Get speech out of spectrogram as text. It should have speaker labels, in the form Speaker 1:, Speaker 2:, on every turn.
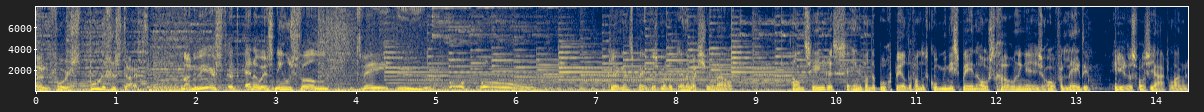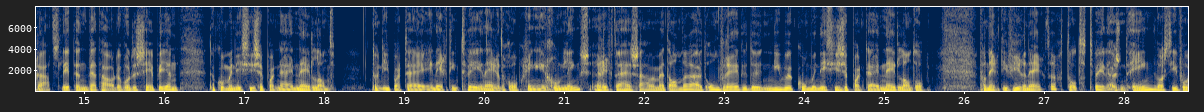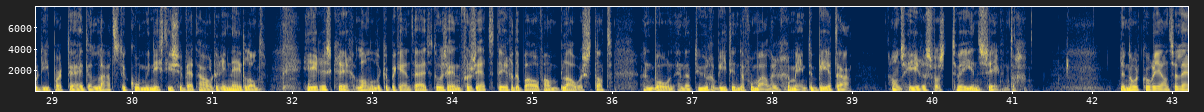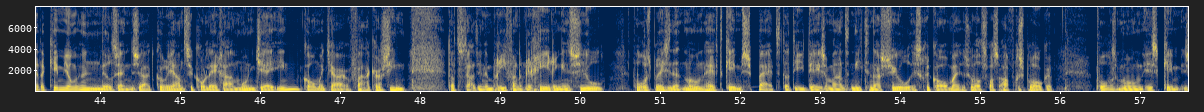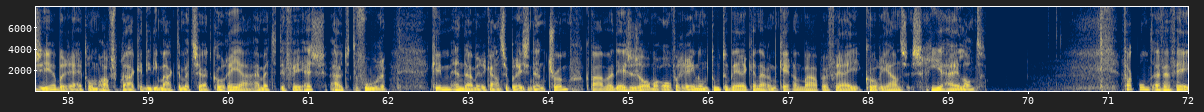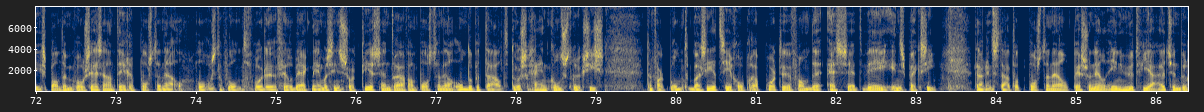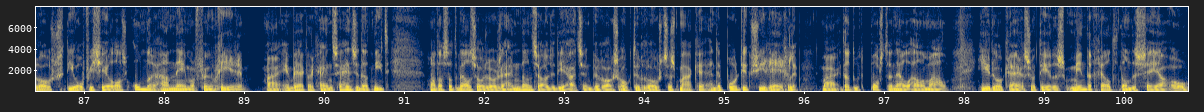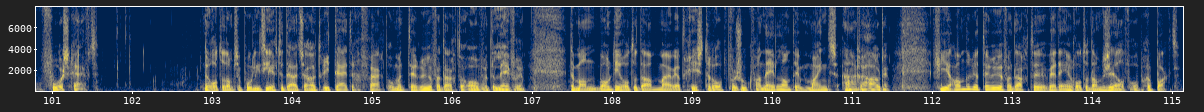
Speaker 1: Een voorspoedige start.
Speaker 2: Maar nu eerst het NOS nieuws van 2 uur. Ho, ho.
Speaker 3: Clemens Peters met het NOS Journaal. Hans Heres, een van de boegbeelden van het communisme in Oost-Groningen, is overleden. Heres was jarenlang raadslid en wethouder voor de CPN, de Communistische Partij Nederland. Toen die partij in 1992 opging in GroenLinks... richtte hij samen met anderen uit onvrede de nieuwe Communistische Partij Nederland op. Van 1994 tot 2001 was hij voor die partij de laatste communistische wethouder in Nederland. Heres kreeg landelijke bekendheid door zijn verzet tegen de bouw van Blauwe Stad... een woon- en natuurgebied in de voormalige gemeente Beerta. Hans Heres was 72. De Noord-Koreaanse leider Kim Jong-un wil zijn Zuid-Koreaanse collega Moon Jae-in komend jaar vaker zien. Dat staat in een brief van de regering in Seoul. Volgens president Moon heeft Kim spijt dat hij deze maand niet naar Seoul is gekomen zoals was afgesproken. Volgens Moon is Kim zeer bereid om afspraken die hij maakte met Zuid-Korea en met de VS uit te voeren. Kim en de Amerikaanse president Trump kwamen deze zomer overeen om toe te werken naar een kernwapenvrij Koreaans schiereiland. Vakbond FNV spant een proces aan tegen PostNL. Volgens de bond worden veel werknemers in sorteercentra van PostNL onderbetaald door schijnconstructies. De vakbond baseert zich op rapporten van de SZW-inspectie. Daarin staat dat PostNL personeel inhuurt via uitzendbureaus die officieel als onderaannemer fungeren. Maar in werkelijkheid zijn ze dat niet. Want als dat wel zo zou zijn, dan zouden die uitzendbureaus ook de roosters maken en de productie regelen. Maar dat doet PostNL allemaal. Hierdoor krijgen sorteerders minder geld dan de CAO voorschrijft. De Rotterdamse politie heeft de Duitse autoriteiten gevraagd om een terreurverdachte over te leveren. De man woont in Rotterdam, maar werd gisteren op verzoek van Nederland in Mainz aangehouden. Vier andere terreurverdachten werden in Rotterdam zelf opgepakt.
